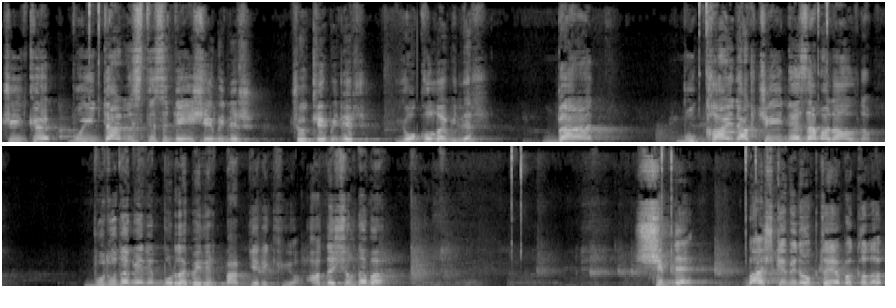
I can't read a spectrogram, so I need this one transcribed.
Çünkü bu internet sitesi değişebilir, çökebilir, yok olabilir. Ben bu kaynakçayı ne zaman aldım? Bunu da benim burada belirtmem gerekiyor. Anlaşıldı mı? Şimdi başka bir noktaya bakalım.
